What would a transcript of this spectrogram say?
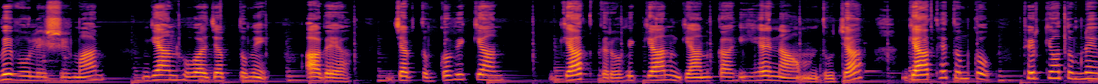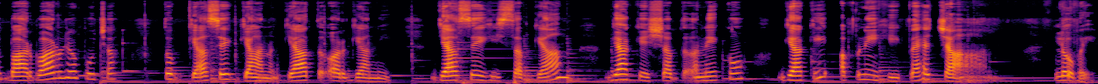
वे बोले, श्रीमान, ज्ञान हुआ जब तुम्हें आ गया, जब तुमको विज्ञान। ज्ञात करो, विज्ञान ज्ञान का ही है नाम दूजा। ज्ञात है तुमको, फिर क्यों तुमने बार बार जो पूछा? तो ज्ञा से ज्ञान, ज्ञात और ज्ञानी। ज्ञा से ही सब ज्ञान, ज्ञा के शब्द अनेकों, ज्ञा की अपनी ही पहचान। लो भाई,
